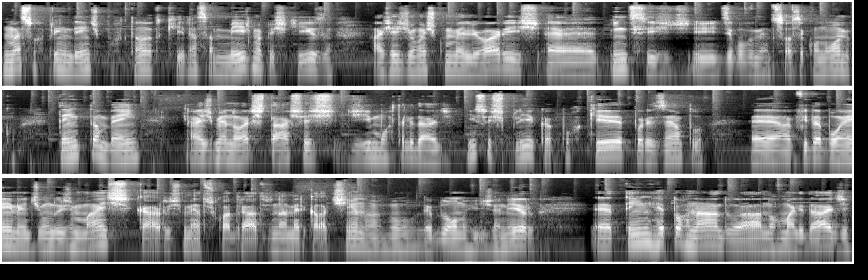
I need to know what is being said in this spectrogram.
Não é surpreendente, portanto, que nessa mesma pesquisa as regiões com melhores é, índices de desenvolvimento socioeconômico têm também as menores taxas de mortalidade. Isso explica porque, por exemplo, é, a vida boêmia de um dos mais caros metros quadrados na América Latina, no Leblon, no Rio de Janeiro, é, tem retornado à normalidade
